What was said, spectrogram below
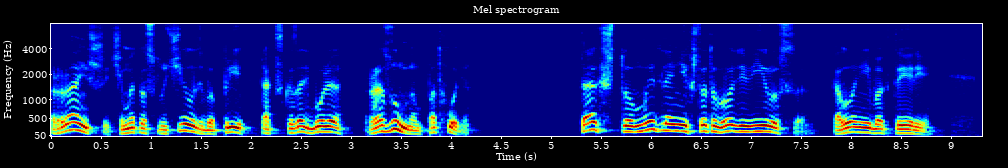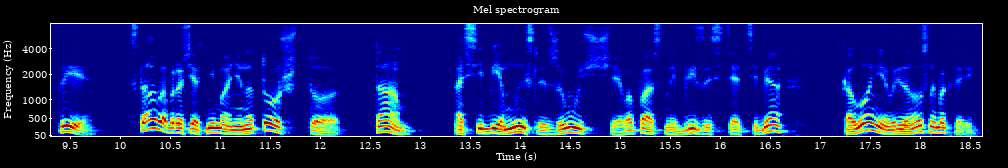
раньше, чем это случилось бы при, так сказать, более разумном подходе. Так что мы для них что-то вроде вируса, колонии бактерий. Ты стал бы обращать внимание на то, что там о себе мыслит живущая в опасной близости от тебя колония вредоносной бактерий?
